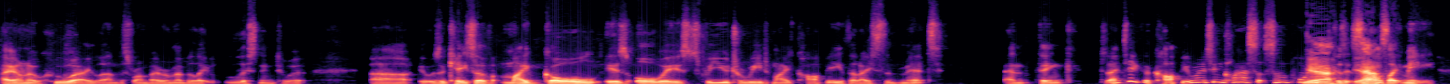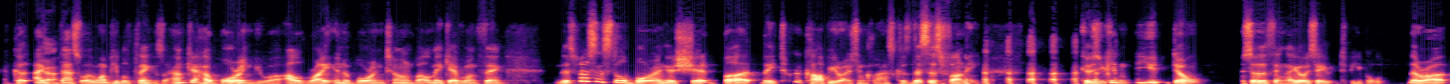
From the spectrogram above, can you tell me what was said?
I I don't know who I learned this from, but I remember like listening to it. Uh, it was a case of my goal is always for you to read my copy that I submit, and think did I take a copywriting class at some point? Yeah, because it yeah. sounds like me. Because yeah. that's what I want people to think. Like, I don't care how boring you are. I'll write in a boring tone, but I'll make everyone think this person's still boring as shit. But they took a copywriting class because this is funny. Because you can, you don't. So the thing I always say to people, there are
